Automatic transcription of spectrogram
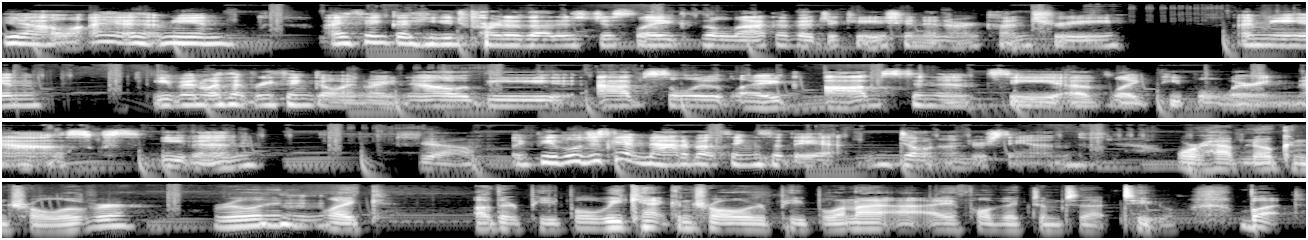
Yeah, well, I, I mean, I think a huge part of that is just like the lack of education in our country. I mean, even with everything going right now, the absolute like obstinacy of like people wearing masks, even Yeah. like people just get mad about things that they don't understand. Or have no control over, really? Mhm. Like other people. We can't control other people, and I, I, fall victim to that too. But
